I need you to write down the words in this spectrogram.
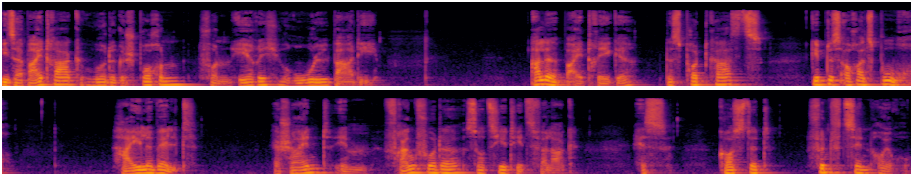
Dieser Beitrag wurde gesprochen von Erich Ruhl Badi. Alle Beiträge des Podcasts gibt es auch als Buch. Heile Welt erscheint im Frankfurter Sozietätsverlag. Es kostet 15 Euro.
